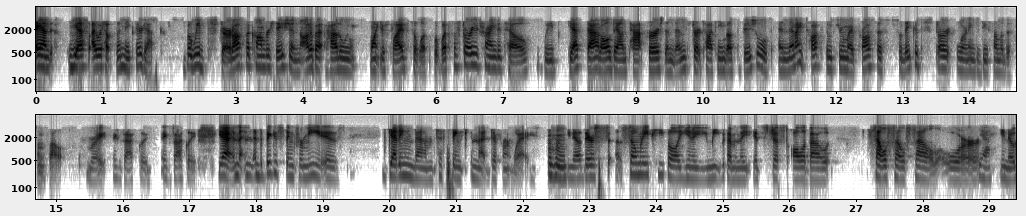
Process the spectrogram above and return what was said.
And yes, I would help them make their deck. But we'd start off the conversation not about how do we want your slides to look, but what's the story you're trying to tell. We'd get that all down pat first and then start talking about the visuals. And then I talked them through my process so they could start learning to do some of this themselves. Right, exactly, exactly. Yeah, and, and and the biggest thing for me is getting them to think in that different way. Mm-hmm. You know, there's so many people. You know, you meet with them and they, it's just all about sell, sell, sell, or Yeah. you know,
